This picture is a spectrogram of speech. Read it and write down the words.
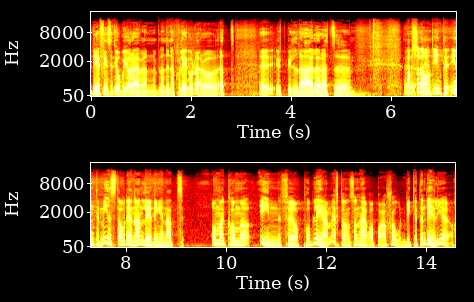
det finns ett jobb att göra även bland dina kollegor där och att eh, utbilda eller att... Eh, Absolut, ja. inte, inte minst av den anledningen att om man kommer in för problem efter en sån här operation, vilket en del gör.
